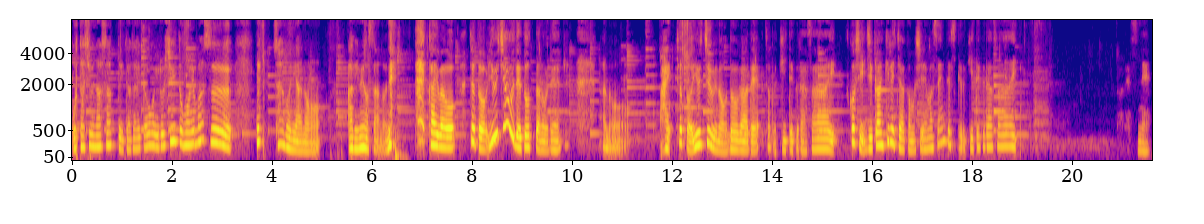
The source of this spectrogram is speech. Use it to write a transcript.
お立ちなさっていただいた方がよろしいと思います。で、最後にあの、阿部美穂さんのね、会話をちょっと YouTube で撮ったので、あの、はい、ちょっと YouTube の動画でちょっと聞いてください。少し時間切れちゃうかもしれませんですけど、聞いてください。そうですね。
